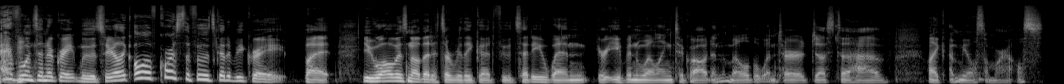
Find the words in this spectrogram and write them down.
everyone's in a great mood, so you're like, oh, of course the food's gonna be great. But you always know that it's a really good food city when you're even willing to go out in the middle of the winter just to have like a meal somewhere else.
